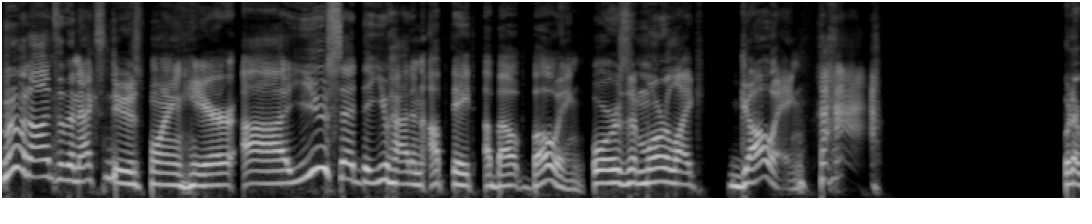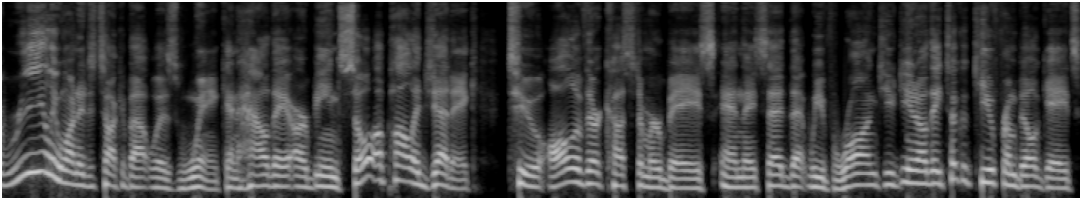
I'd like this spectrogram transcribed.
Moving on to the next news point here. Uh, you said that you had an update about Boeing, or is it more like going? what I really wanted to talk about was Wink and how they are being so apologetic to all of their customer base and they said that we've wronged you. You know, they took a cue from Bill Gates,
